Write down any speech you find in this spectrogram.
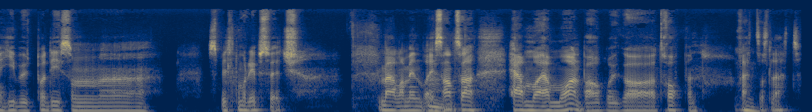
å hive utpå de som uh, spilte mot Ipswich. Mer eller mindre. Mm. Så her må, her må en bare bruke troppen, rett og slett.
